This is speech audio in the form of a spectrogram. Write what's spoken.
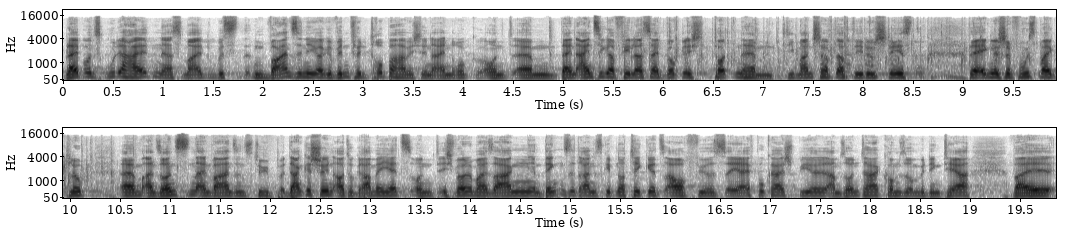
bleib uns gut erhalten erstmal. Du bist ein wahnsinniger Gewinn für die Truppe, habe ich den Eindruck. Und ähm, dein einziger Fehler ist halt wirklich Tottenham, die Mannschaft, auf die du stehst, der englische Fußballclub. Ähm, ansonsten ein Wahnsinn. Wahnsinnstyp. Dankeschön, Autogramme jetzt. Und ich würde mal sagen, denken Sie dran, es gibt noch Tickets auch fürs ERF-Pokalspiel am Sonntag. Kommen Sie unbedingt her, weil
